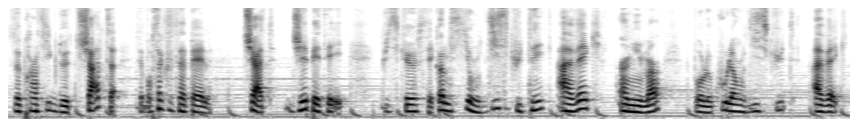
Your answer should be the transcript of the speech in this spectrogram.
ce principe de chat, c'est pour ça que ça s'appelle chat GPT, puisque c'est comme si on discutait avec un humain, pour le coup là on discute avec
